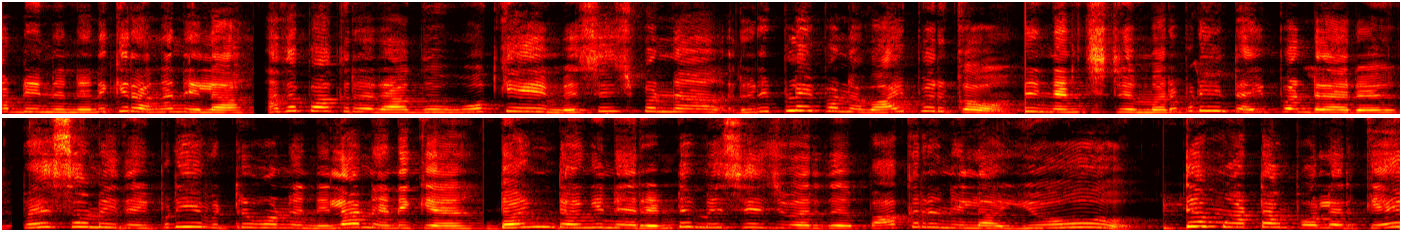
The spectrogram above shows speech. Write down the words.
அப்படின்னு நினைக்கிறாங்க நிலா. அதை பாக்குற ராகு ஓகே மெசேஜ் பண்ண ரிப்ளை பண்ண வாய்ப்பு இருக்கும் அப்படின்னு நினைச்சிட்டு மறுபடியும் டைப் பண்றாரு. பேசாம இதை இப்படியே விட்டுருவோம்னு நிலா நினைக்க. டொங் டொங்கின்னு ரெண்டு மெசேஜ் வருது. பாக்குற நிலா ஐயோ விட மாட்டான் போல இருக்கே.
